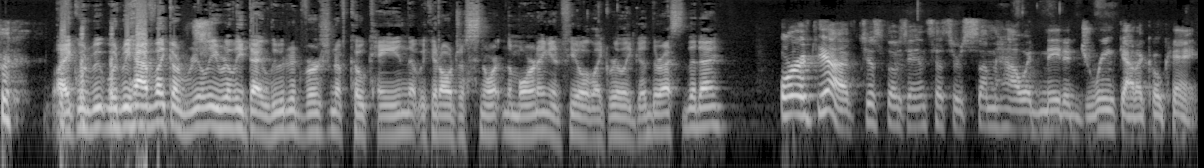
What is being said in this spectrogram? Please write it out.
like, would we would we have like a really really diluted version of cocaine that we could all just snort in the morning and feel like really good the rest of the day? Or if yeah, if just those ancestors somehow had made a drink out of cocaine.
